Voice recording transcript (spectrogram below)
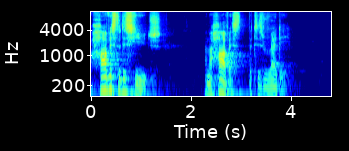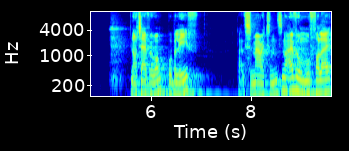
A harvest that is huge, and a harvest that is ready. Not everyone will believe, like the Samaritans. Not everyone will follow,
